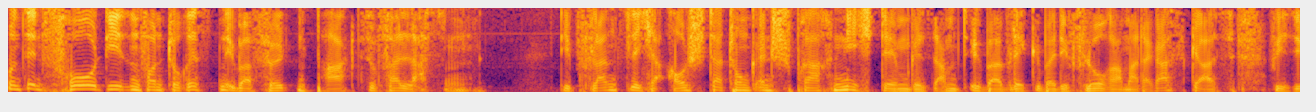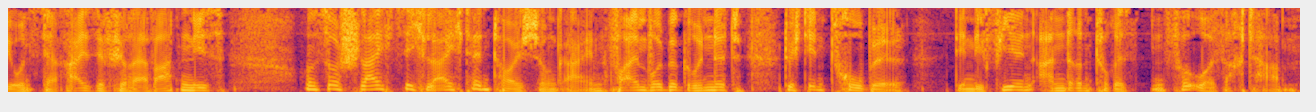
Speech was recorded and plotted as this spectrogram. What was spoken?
und sind froh, diesen von Touristen überfüllten Park zu verlassen. Die pflanzliche Ausstattung entsprach nicht dem Gesamtüberblick über die Flora Madagaskars, wie sie uns der Reiseführer erwarten ließ, und so schleicht sich leichte Enttäuschung ein, vor allem wohl begründet durch den Trubel, den die vielen anderen Touristen verursacht haben.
